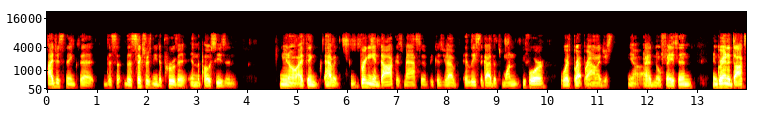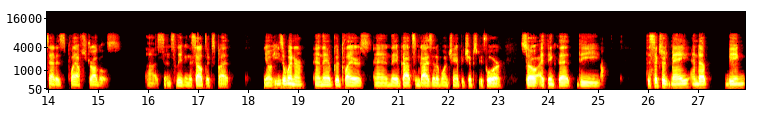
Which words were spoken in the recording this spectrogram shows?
I just think that the the Sixers need to prove it in the postseason. You know, I think having bringing in Doc is massive because you have at least a guy that's won before. Whereas Brett Brown, I just you know I had no faith in. And granted, Doc's had his playoff struggles uh, since leaving the Celtics, but you know he's a winner, and they have good players, and they've got some guys that have won championships before. So I think that the the Sixers may end up being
